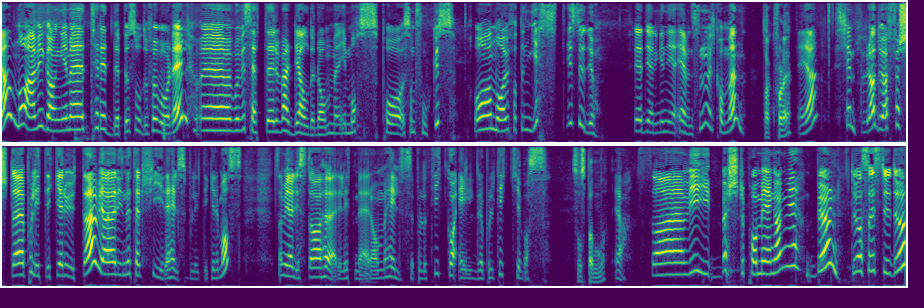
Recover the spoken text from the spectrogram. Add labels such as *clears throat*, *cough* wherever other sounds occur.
Ja, nå er vi i gang med tredje episode for vår del, eh, hvor vi setter verdig alderdom i Moss på, som fokus. Og nå har vi fått en gjest i studio. Fred Jørgen Evensen, velkommen. Takk for det. Ja, Kjempebra. Du er første politiker ute. Vi har invitert fire helsepolitikere i Moss, som vi har lyst til å høre litt mer om helsepolitikk og eldrepolitikk i Moss. Så spennende. Ja, Så eh, vi børster på med en gang, vi. Bjørn, du er også i studio.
